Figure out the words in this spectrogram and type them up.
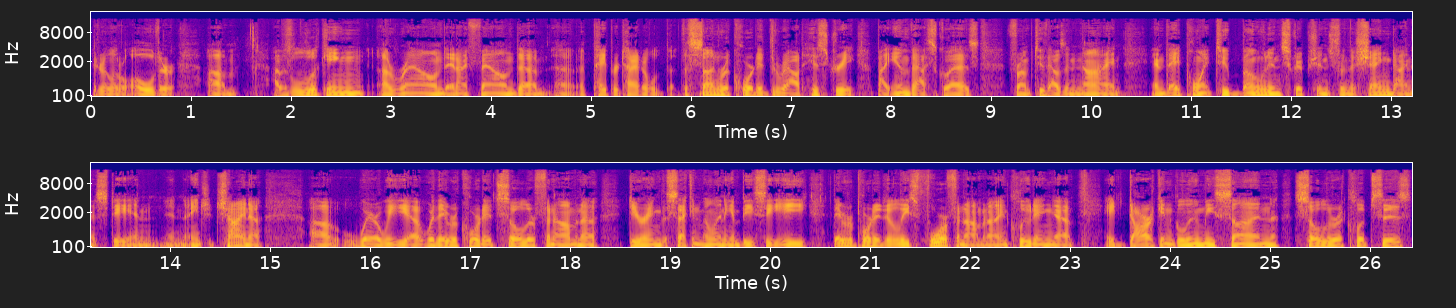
that are a little older. Um, I was looking around and I found um, a paper titled "The Sun Recorded Throughout History" by M. Vasquez from 2009, and they point to bone inscriptions from the Shang Dynasty in in ancient China. Uh, where we uh, where they recorded solar phenomena during the second millennium BCE. They reported at least four phenomena, including uh, a dark and gloomy sun, solar eclipses,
